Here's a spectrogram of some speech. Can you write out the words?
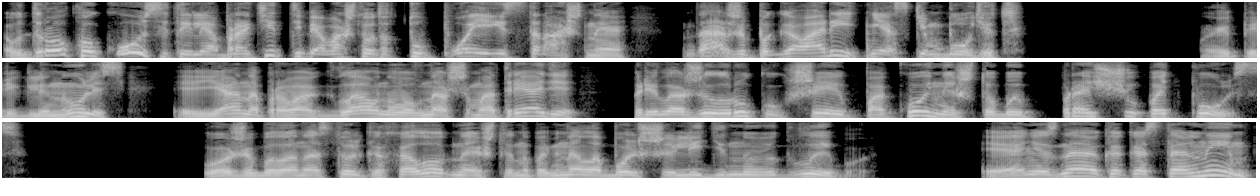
Вдруг укусит или обратит тебя во что-то тупое и страшное. Даже поговорить не с кем будет». Мы переглянулись, и я на правах главного в нашем отряде приложил руку к шее покойной, чтобы прощупать пульс. Кожа была настолько холодная, что напоминала больше ледяную глыбу. Я не знаю, как остальным,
